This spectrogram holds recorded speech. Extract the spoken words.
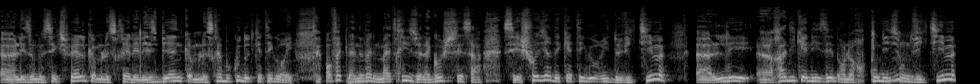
seraient les homosexuels, comme le seraient les lesbiennes, comme le seraient beaucoup d'autres catégories. En fait, la nouvelle matrice de la gauche, c'est ça. C'est choisir des catégories de victimes, euh, les euh, radicaliser dans leurs conditions de victimes,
